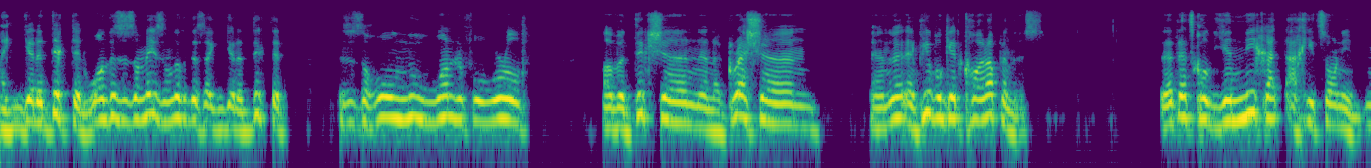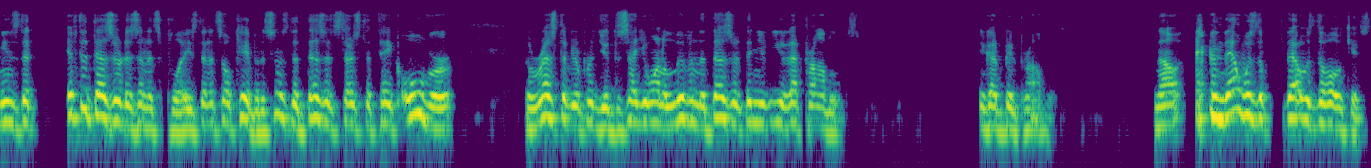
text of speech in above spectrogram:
I can get addicted. Well, this is amazing. Look at this. I can get addicted. This is a whole new wonderful world of addiction and aggression, and and people get caught up in this. That, that's called yanikat achitzonim. Means that if the desert is in its place, then it's okay. But as soon as the desert starts to take over the rest of your you decide you want to live in the desert, then you, you got problems. You got big problems. Now, and that was the that was the whole case.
